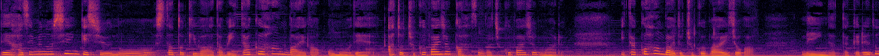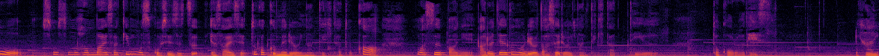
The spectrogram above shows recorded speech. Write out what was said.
で初めの新規収納した時は多分委託販売が主であと直売所か。そうだ直売所もある。委託販売と直売所がメインだったけれどそうその販売先も少しずつ野菜セットが組めるようになってきたとか、まあ、スーパーにある程度の量出せるようになってきたっていうところです。はい、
